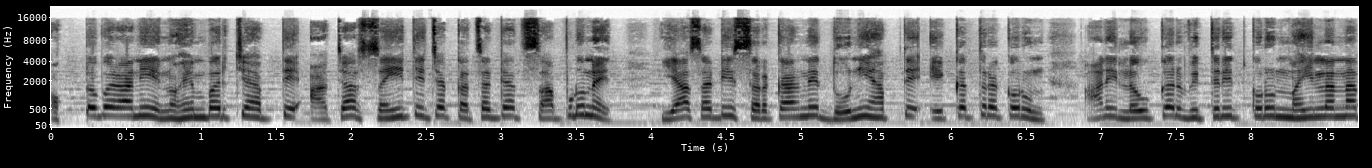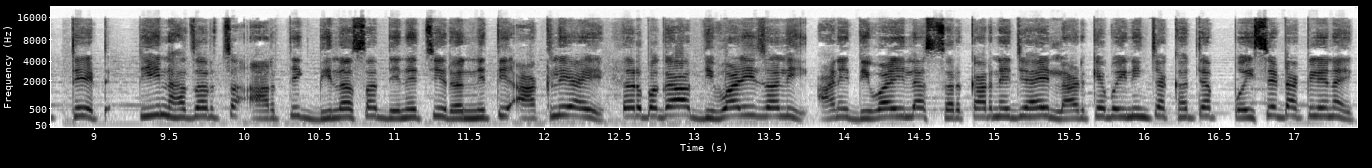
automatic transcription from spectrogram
ऑक्टोबर आणि नोव्हेंबरचे हप्ते आचारसंहितेच्या कचाट्यात सापडू नयेत. यासाठी सरकारने दोन्ही हप्ते एकत्र करून आणि लवकर वितरित करून महिलांना थेट तीन हजारचा आर्थिक दिलासा देण्याची रणनीती आखली आहे. तर बघा दिवाळी झाली आणि दिवाळीला सरकारने जे आहे लाडक्या बहिणींच्या खात्यात पैसे टाकले नाहीत.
